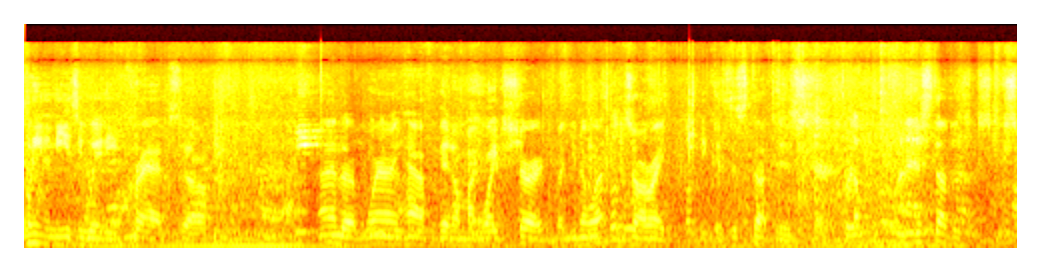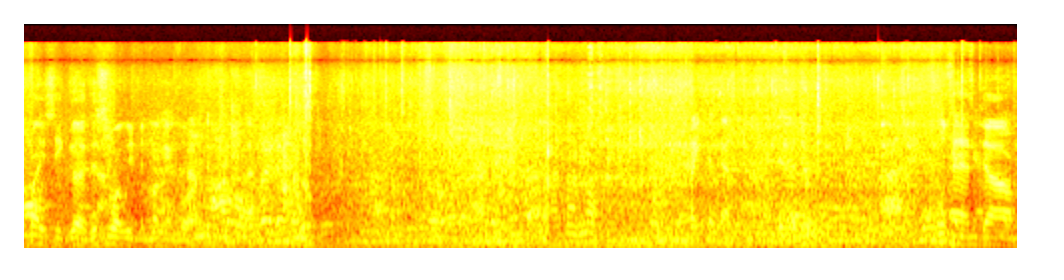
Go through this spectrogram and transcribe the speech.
clean and easy way to eat crab, so I ended up wearing half of it on my white shirt, but you know what? It's all right because this stuff is this stuff is spicy good. This is what we've been looking for. And um,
